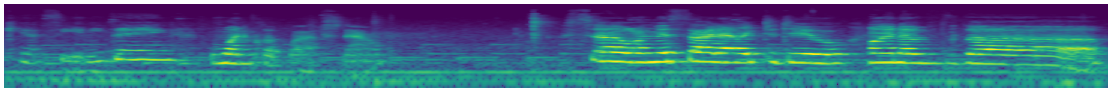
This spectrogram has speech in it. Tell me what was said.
can't see anything. One clip left now. So on this side I like to do one of the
